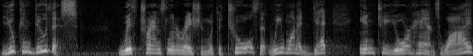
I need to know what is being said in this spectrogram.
You can do this with transliteration, with the tools that we want to get into your hands. Why?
